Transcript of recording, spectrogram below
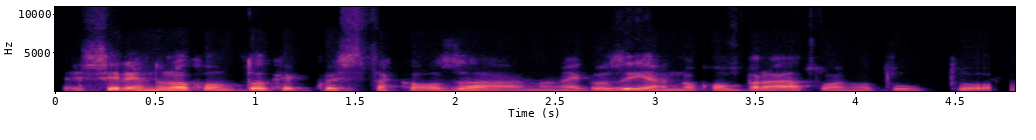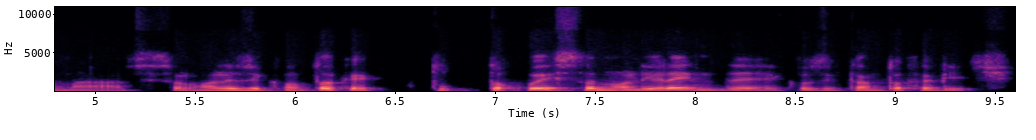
E si rendono conto che questa cosa non è così, hanno comprato, hanno tutto, ma si sono resi conto che tutto questo non li rende così tanto felici.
